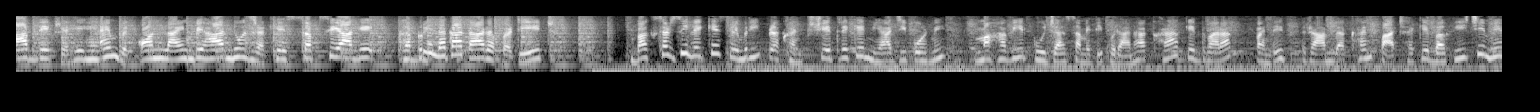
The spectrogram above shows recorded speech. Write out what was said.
आप देख रहे हैं एम ऑनलाइन बिहार न्यूज़ रखे सबसे आगे। खबरें लगातार अपडेट। बक्सर ज़िले के सिमरी प्रखंड क्षेत्र के नियाजीपुर में महावीर पूजा समिति पुराना खड़ा के द्वारा पंडित राम लखन पाठक के बगीचे में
